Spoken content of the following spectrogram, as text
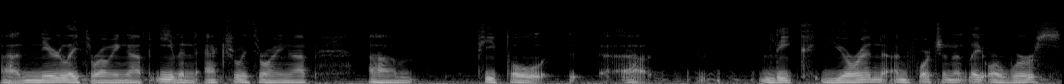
uh, nearly throwing up, even actually throwing up. Um, people uh, leak urine, unfortunately, or worse.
